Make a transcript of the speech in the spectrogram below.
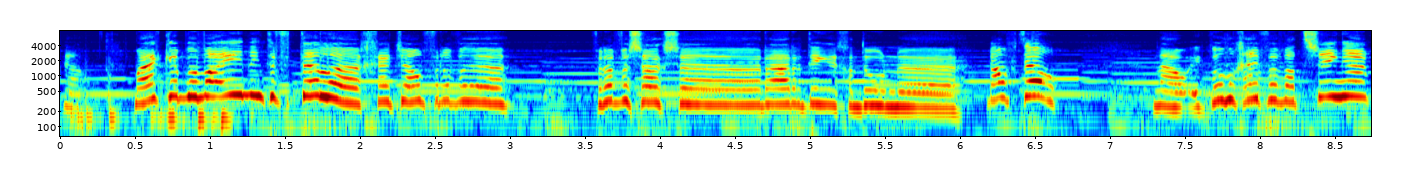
ja. Maar ik heb nog wel één ding te vertellen, Gert-Jan, voordat we, voordat we straks eh, rare dingen gaan doen. eh. Nou, vertel. Nou, ik wil nog even wat zingen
